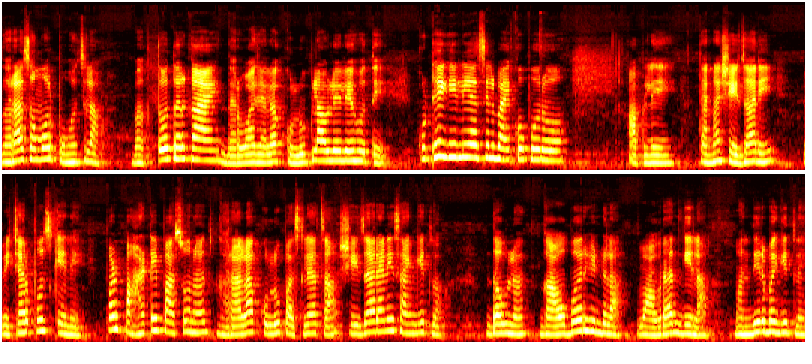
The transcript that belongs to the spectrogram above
घरासमोर पोहोचला. बघतो तर काय? दरवाजाला कुलूप लावलेले होते. कुठे गेली असेल बायको पोरं? आपले. त्यांना शेजारी विचारपूस केले. पण पहाटेपासूनच घराला कुलूप असल्याचा शेजाऱ्याने सांगितलं. दौलत गावभर हिंडला वावरात गेला मंदिर बघितले.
